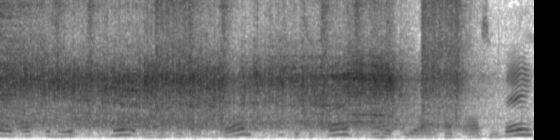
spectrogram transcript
The video today. I hope you guys enjoy. Please subscribe. I hope you all have an awesome day.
